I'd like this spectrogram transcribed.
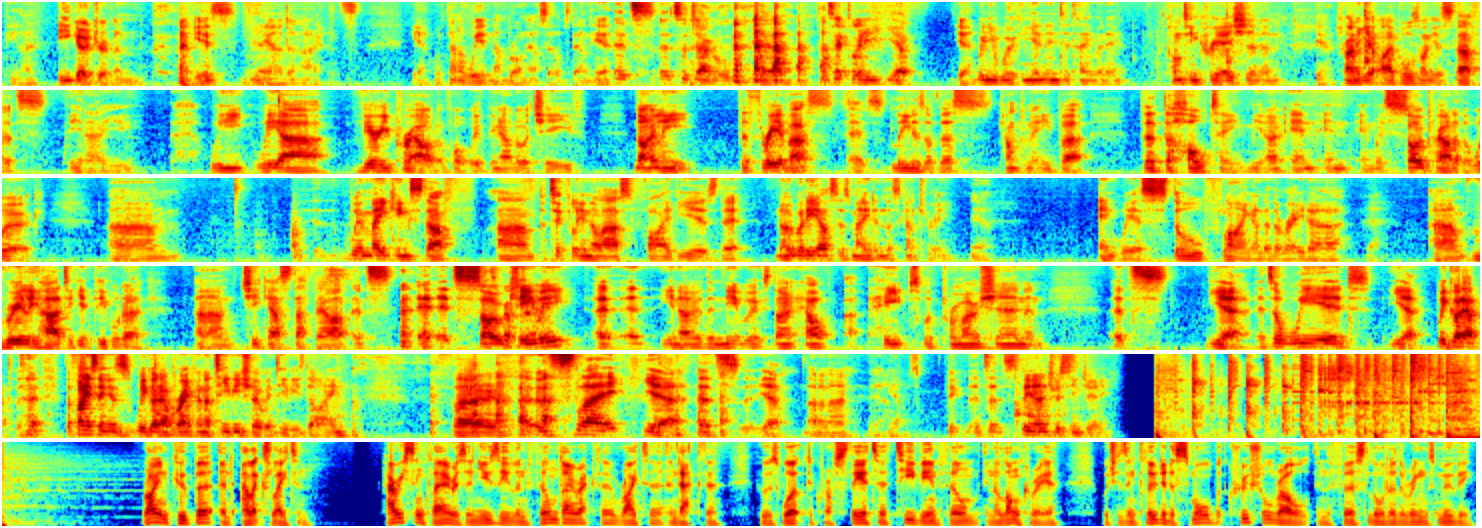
you know, ego driven. I guess. Yeah. Yeah. I don't know. It's yeah, we've done a weird number on ourselves down here. It's it's a juggle, yeah. Particularly, yeah, Yeah. when you're working in entertainment and content creation and Yeah. trying to get eyeballs on your stuff. It's you know you, we we are very proud of what we've been able to achieve. Not only the three of us as leaders of this company, but the the whole team. You know, and and and we're so proud of the work. Um, we're making stuff, um, particularly in the last five years, that nobody else has made in this country, Yeah. and we're still flying under the radar. Yeah. Um, really hard to get people to um, check our stuff out. It's it, it's so It's Kiwi. It, it, you know the networks don't help uh, heaps with promotion, and it's yeah, it's a weird yeah. We got our the funniest thing is we got our break on a TV show when TV's dying. So it's like yeah, it's yeah. I don't know. Yeah, Yeah. It's, big, it's it's been an interesting journey. Ryan Cooper and Alex Layton. Harry Sinclair is a New Zealand film director, writer, and actor who has worked across theatre, TV, and film in a long career, which has included a small but crucial role in the first Lord of the Rings movie.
